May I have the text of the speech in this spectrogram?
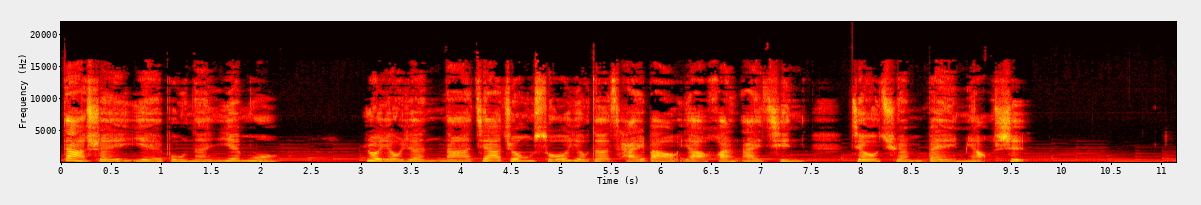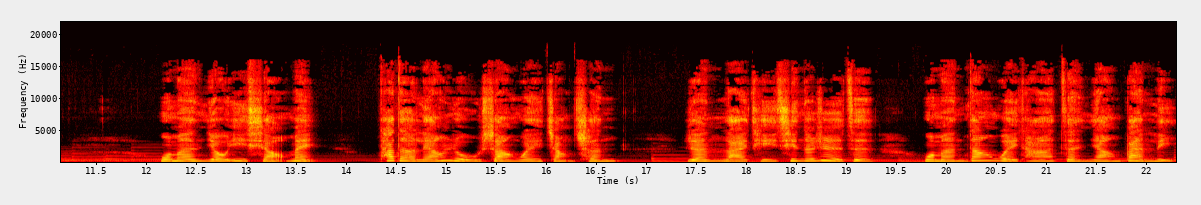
大水也不能淹没。若有人拿家中所有的财宝要换爱情，就全被藐视。我们有一小妹。她的两乳尚未长成，人来提亲的日子，我们当为她怎样办理？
